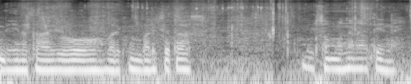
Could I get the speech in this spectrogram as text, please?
Hindi na tayo balik ng balik sa taas. Bulsa muna natin.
